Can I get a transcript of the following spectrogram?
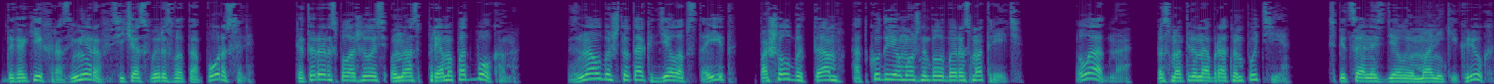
до каких размеров сейчас выросла та поросль, которая расположилась у нас прямо под боком. Знал бы, что так дело обстоит, пошел бы там, откуда ее можно было бы рассмотреть. Ладно, посмотрю на обратном пути, специально сделаю маленький крюк,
